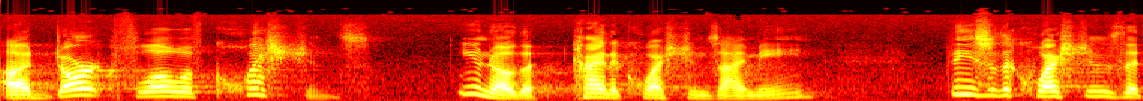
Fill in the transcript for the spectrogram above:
a dark flow of questions. You know the kind of questions I mean. These are the questions that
